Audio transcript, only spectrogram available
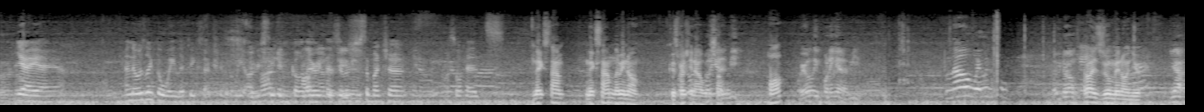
doing. Yeah, yeah, yeah. And there was like the weightlifting section, but we obviously didn't go there because it was just a bunch of, you know, muscle heads. Next time, next time, let me know. Because especially now with the Pointing at summer. me. Huh? Why are you only pointing it at me? No, I look so No, you don't. How do I zoom in on you? Yeah.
